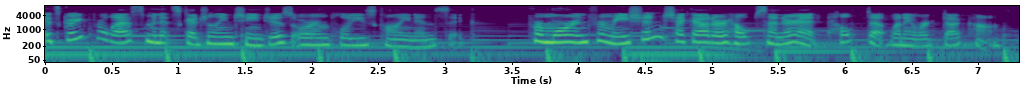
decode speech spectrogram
It's great for last minute scheduling changes or employees calling in sick. For more information, check out our Help Center at help.wheniwork.com.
